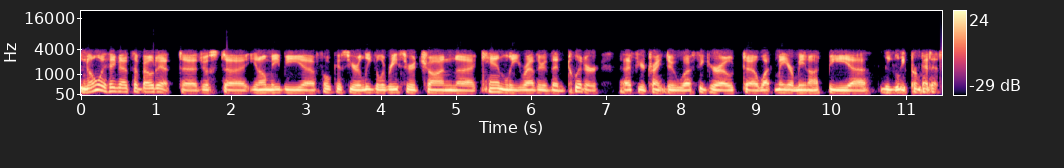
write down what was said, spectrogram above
No, I think that's about it. Uh, just uh, you know, maybe uh, focus your legal research on uh, CanLII rather than Twitter uh, if you're trying to uh, figure out what may or may not be legally permitted.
